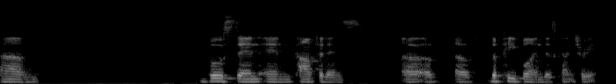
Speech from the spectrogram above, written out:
um, boost in in confidence of of the people in this country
